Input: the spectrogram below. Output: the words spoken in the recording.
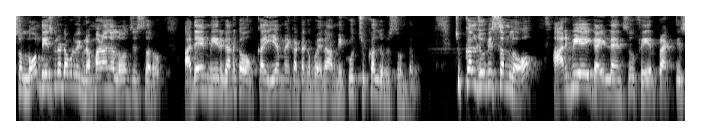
సో లోన్ తీసుకునేటప్పుడు మీకు బ్రహ్మాండంగా లోన్స్ ఇస్తారు. అదే మీరు కనుక ఒక్క ఈఎంఐ కట్టకపోయినా మీకు చుక్కలు చూపిస్తూ ఉంటారు. చుక్కలు చూపిస్తంలో RBI guidelines fair practice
